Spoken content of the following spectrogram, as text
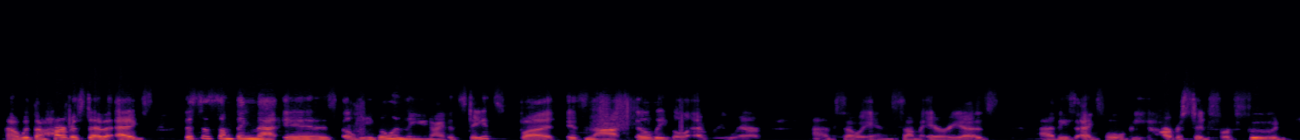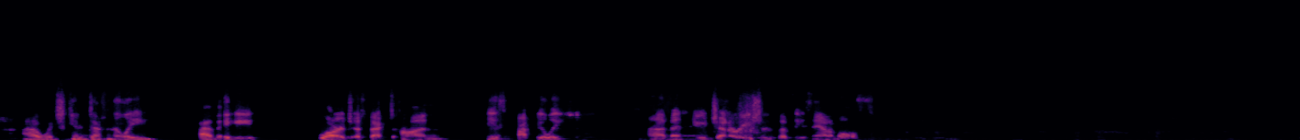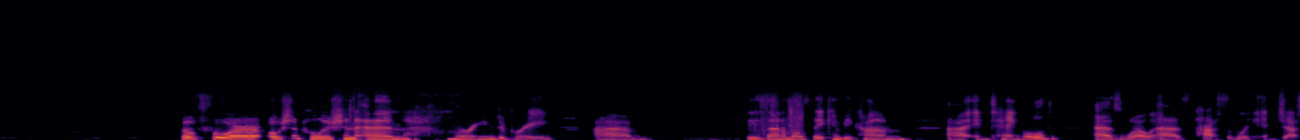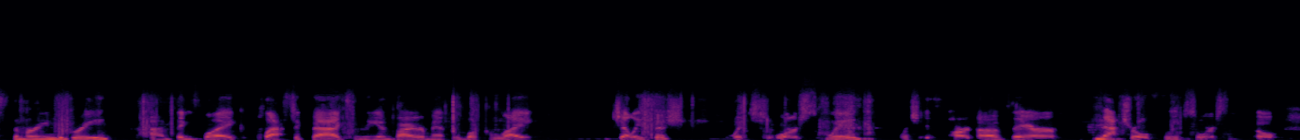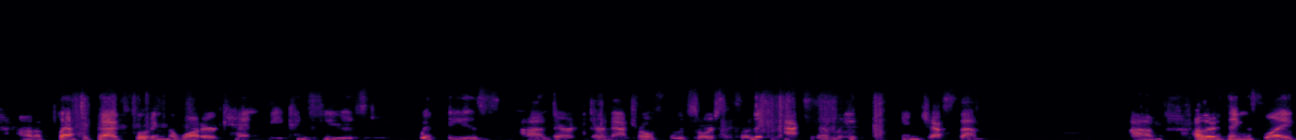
Now with the harvest of eggs, this is something that is illegal in the United States, but is not illegal everywhere. Um, so in some areas, uh, these eggs will be harvested for food, uh, which can definitely have a large effect on these populations um, and new generations of these animals. So for ocean pollution and marine debris, um, these animals, they can become uh, entangled as well as possibly ingest the marine debris. Um, things like plastic bags in the environment look like jellyfish, which or squid, which is part of their natural food source. So um, a plastic bag floating in the water can be confused with these um, their their natural food sources, so they can accidentally ingest them. Um, other things like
